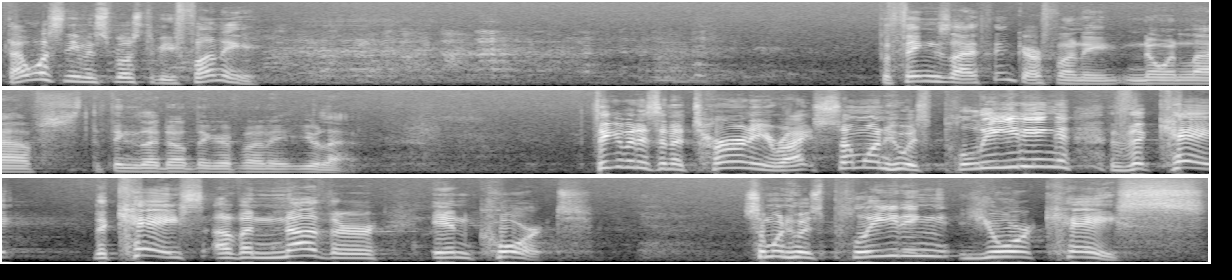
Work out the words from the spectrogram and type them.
that wasn't even supposed to be funny. The things I think are funny, no one laughs. The things I don't think are funny, you laugh. Think of it as an attorney, right? Someone who is pleading the case, the case of another in court. Someone who is pleading your case.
